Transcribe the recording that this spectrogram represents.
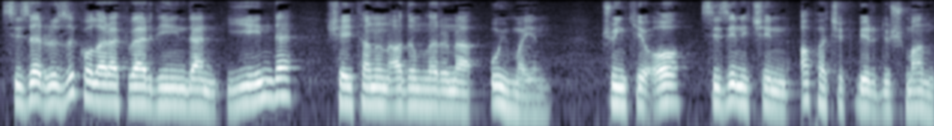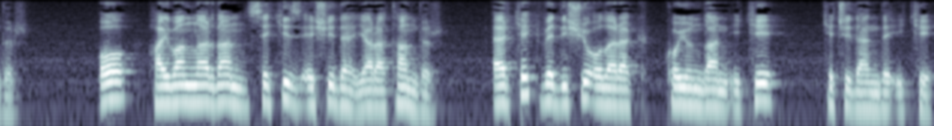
size rızık olarak verdiğinden yiyin de şeytanın adımlarına uymayın. Çünkü o sizin için apaçık bir düşmandır. O hayvanlardan sekiz eşi de yaratandır. Erkek ve dişi olarak koyundan iki, keçiden de iki.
